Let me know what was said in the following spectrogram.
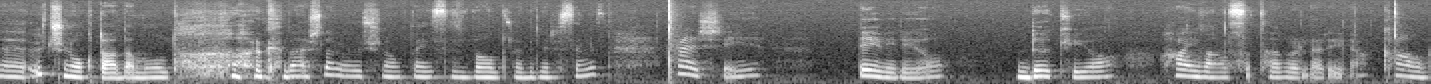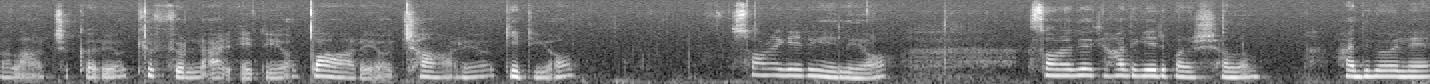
Ee, üç nokta adam oldu arkadaşlar. O üç noktayı siz doldurabilirsiniz. Her şeyi deviriyor, döküyor, hayvansı tavırlarıyla kavgalar çıkarıyor, küfürler ediyor, bağırıyor, çağırıyor, gidiyor. Sonra geri geliyor. Sonra diyor ki hadi geri barışalım. Hadi böyle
